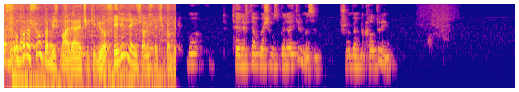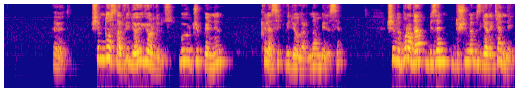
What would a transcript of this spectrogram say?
Aslında Operasyon tabii İsmaila'ya çekiliyor. Delille insan üste çıkabilir. bu teliften başımız belaya girmesin. Şunu ben bir kaldırayım. Evet. Şimdi dostlar videoyu gördünüz. Bu Cübbeli'nin klasik videolarından birisi. Şimdi burada bizim düşünmemiz gereken ne?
